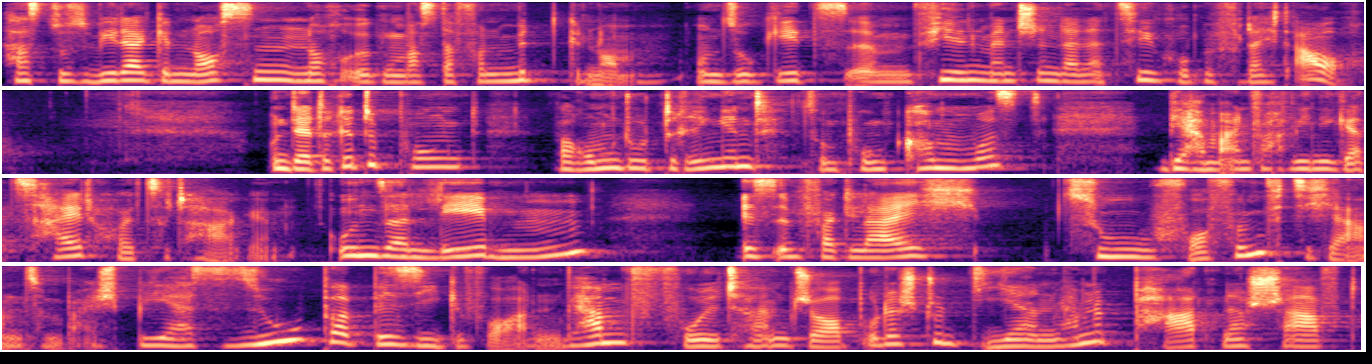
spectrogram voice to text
hast du es weder genossen noch irgendwas davon mitgenommen. Und so geht es ähm, vielen Menschen in deiner Zielgruppe vielleicht auch. Und der dritte Punkt, warum du dringend zum Punkt kommen musst, wir haben einfach weniger Zeit heutzutage. Unser Leben ist im Vergleich zu vor 50 Jahren zum Beispiel ja super busy geworden. Wir haben einen Fulltime-Job oder studieren, wir haben eine Partnerschaft,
